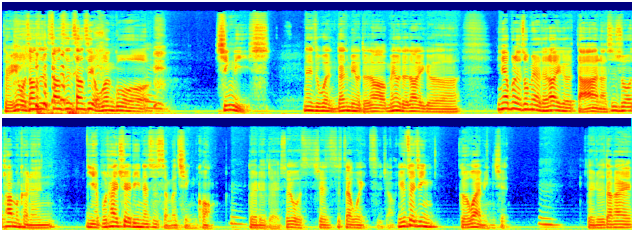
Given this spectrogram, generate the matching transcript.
对，因为我上次、上次、上次有问过心理师，那次问，但是没有得到，没有得到一个，应该不能说没有得到一个答案了，是说他们可能也不太确定那是什么情况。嗯，对对对，所以我先是再问一次这样，因为最近格外明显。嗯，对，就是大概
